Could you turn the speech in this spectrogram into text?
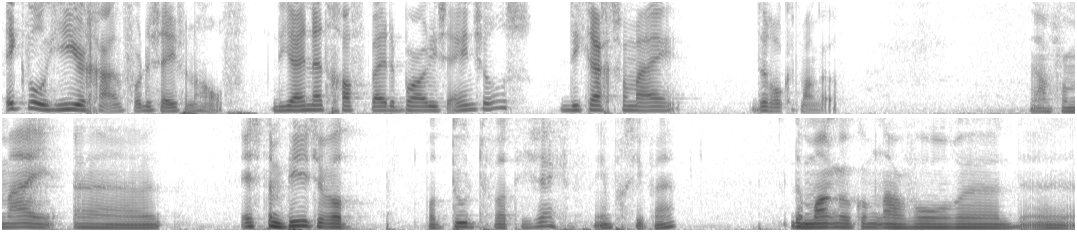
Ik wil hier gaan voor de 7,5. Die jij net gaf bij de Barley's Angels. Die krijgt van mij de Rocket Mango. Nou, voor mij eh, is het een biertje wat, wat doet wat hij zegt, in principe. Hè? De mango komt naar voren. de-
